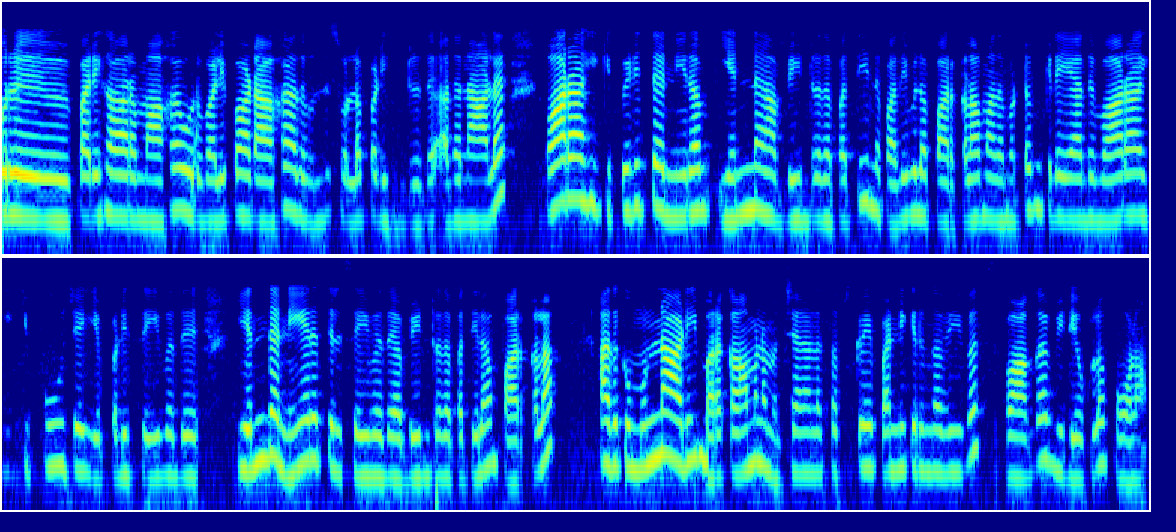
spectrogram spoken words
ஒரு பரிகாரமாக ஒரு வழிபாடாக அது வந்து சொல்லப்படுகின்றது. அதனால் வாராகிக்கு பிடித்த நிறம் என்ன அப்படின்றத பற்றி இந்த பதிவில் பார்க்கலாம். அது மட்டும் கிடையாது வாராகிக்கு பூஜை எப்படி செய்வது எந்த நேரத்தில் செய்வது அப்படின்றத பற்றிலாம் பார்க்கலாம். அதுக்கு முன்னாடி மறக்காமல் நம்ம சேனலை சப்ஸ்கிரைப் பண்ணிக்கிறோங்க வீவர்ஸ் வாங்க வீடியோக்குள்ளே போகலாம்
